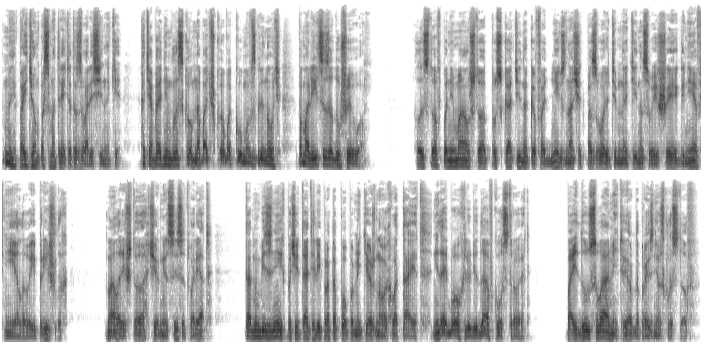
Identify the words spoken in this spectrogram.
«Мы пойдем посмотреть», — отозвались иноки. «Хотя бы одним глазком на батюшку Абакума взглянуть, помолиться за душу его». Хлыстов понимал, что отпускать иноков одних значит позволить им найти на своей шее гнев Ниелова и пришлых. Мало ли что черницы сотворят. Там и без них почитателей протопопа мятежного хватает. Не дай бог, люди давку устроят. «Пойду с вами», — твердо произнес Хлыстов.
